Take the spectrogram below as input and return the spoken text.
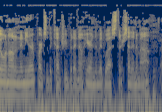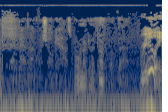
going on in any other parts of the country. But I know here in the Midwest they're sending them out. I feel bad about my Shell gas, but we're not going to talk about that. Really?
